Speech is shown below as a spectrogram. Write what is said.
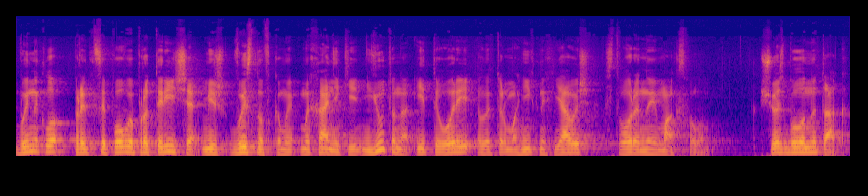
виникло принципове протиріччя між висновками механіки Ньютона і теорії електромагнітних явищ, створеної Максвеллом. Щось було не так.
